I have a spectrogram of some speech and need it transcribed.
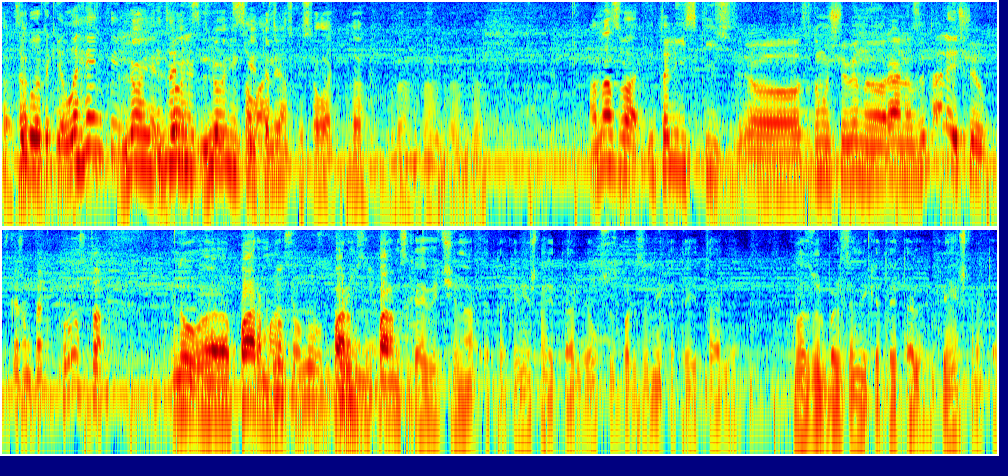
Так, Це буде такий легенький легенький, італійський легенький салатик. итальянский салат. Да, да, да, да, да. А назва італійський, е, це тому що він е, реально з Італії, чи, скажімо так, просто Ну, э, парма, Ну, с- ну, с парм- Турине. пармская ветчина, это, конечно, Италия. Уксус бальзамик, это Италия. Глазурь бальзамик, это Италия. Конечно, это...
